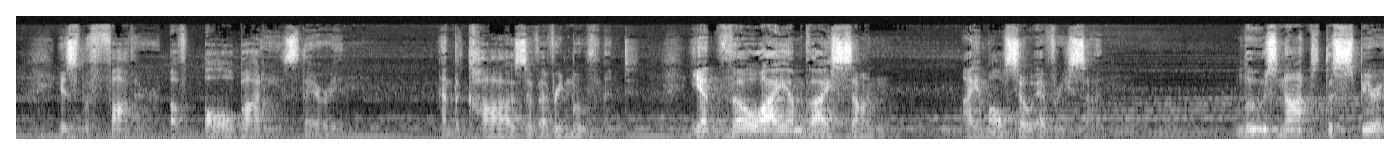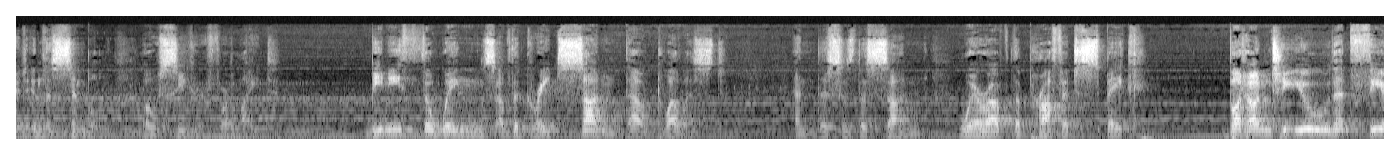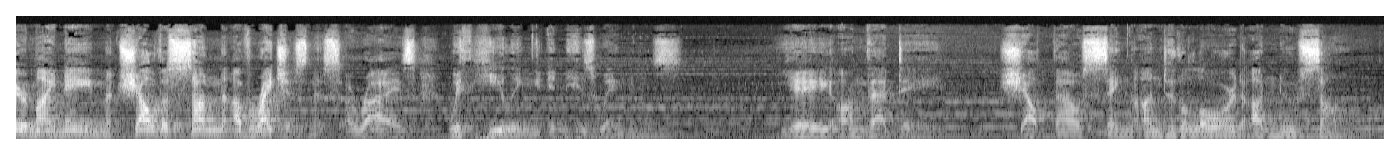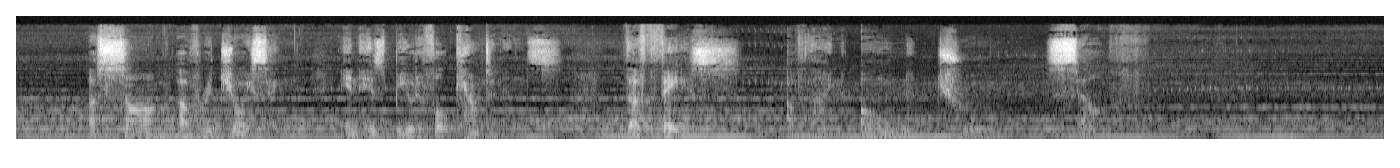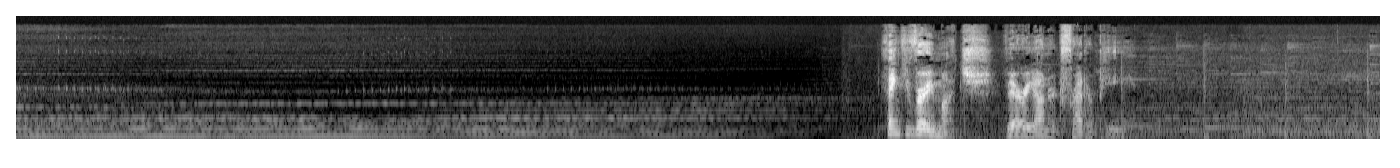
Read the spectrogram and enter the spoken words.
is the father of all bodies therein, and the cause of every movement. Yet though I am thy son, I am also every son. Lose not the spirit in the symbol, O seeker for light. Beneath the wings of the great sun thou dwellest, and this is the sun whereof the prophet spake. But unto you that fear my name shall the Sun of Righteousness arise with healing in his wings. Yea, on that day shalt thou sing unto the Lord a new song, a song of rejoicing in his beautiful countenance, the face of thine own true self. Thank you very much, very honored Frater P.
